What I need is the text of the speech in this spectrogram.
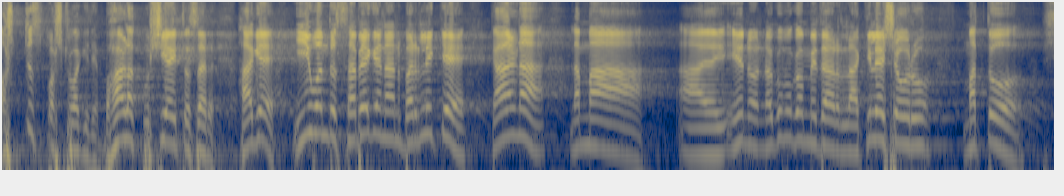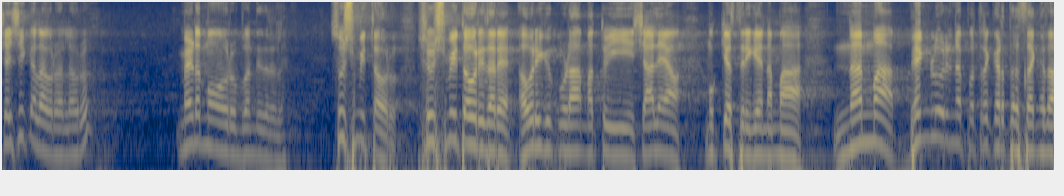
ಅಷ್ಟು ಸ್ಪಷ್ಟವಾಗಿದೆ. ಬಹಳ ಖುಷಿ ಆಯಿತು ಸರ್. ಹಾಗೆ ಈ ಒಂದು ಸಭೆಗೆ ನಾನು ಬರಲಿಕ್ಕೆ ಕಾರಣ ನಮ್ಮ ಏನು ನಗುಮುಗಮ್ಮಿದಾರಲ್ಲ ಅಖಿಲೇಶ್ ಅವರು ಮತ್ತು ಶಶಿಕಲಾ ಅವರಲ್ಲ ಅವರು? ಮೇಡಮ್ ಅವರು ಬಂದಿದ್ರಲ್ಲ ಸುಷ್ಮಿತ್ ಅವರು. ಸುಷ್ಮಿತ್ ಅವರಿದ್ದಾರೆ ಅವರಿಗೂ ಕೂಡ ಮತ್ತು ಈ ಶಾಲೆಯ ಮುಖ್ಯಸ್ಥರಿಗೆ ನಮ್ಮ ನಮ್ಮ ಬೆಂಗಳೂರಿನ ಪತ್ರಕರ್ತರ ಸಂಘದ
